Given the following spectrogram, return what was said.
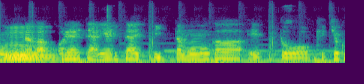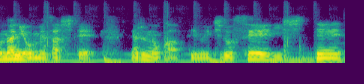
こううんみんながこれやりたい、あれやりたいって言ったものが、えっと、結局何を目指してやるのかっていうのを一度整理して、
